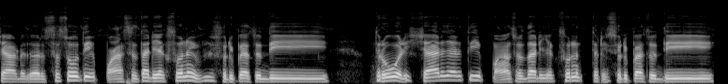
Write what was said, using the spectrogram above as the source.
ચાર હજાર છસોથી પાંચ હજાર એકસો ને વીસ રૂપિયા સુધી, ધ્રોવડ ચાર હજારથી પાંચ હજાર એકસો ને ત્રીસ રૂપિયા સુધી,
